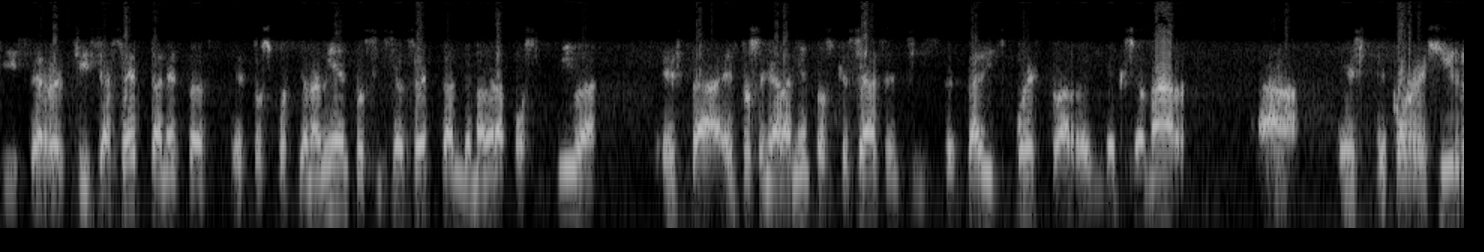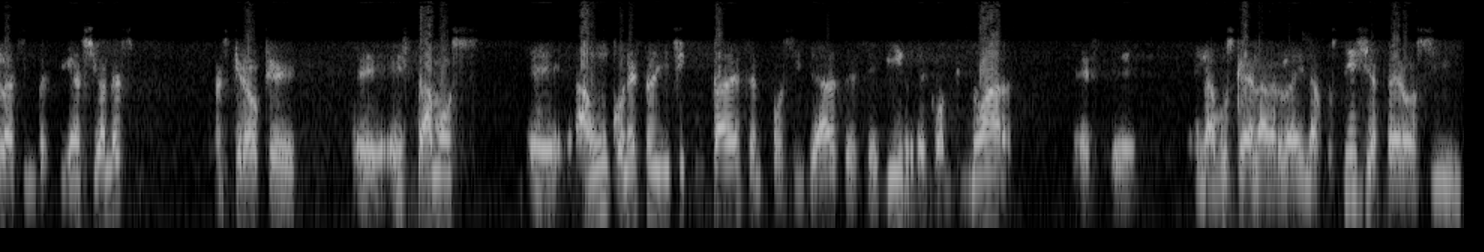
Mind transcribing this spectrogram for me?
si, se si se aceptan estas estos cuestionamientos si se aceptan de manera positiva esta, estos señalamientos que se hacen si se está dispuesto a redireccionar a este, corregir las investigaciones pues creo que eh, estamos eh, aún con estas dificultades en posibilidades de seguir, de continuar este, en la búsqueda de la verdad y la justicia, pero si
